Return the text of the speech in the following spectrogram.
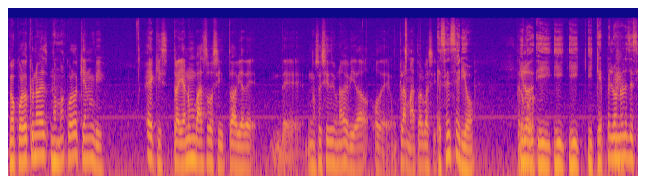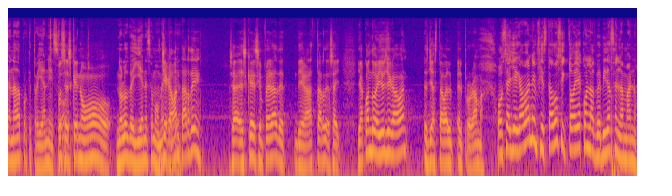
Me acuerdo que una vez. No me acuerdo quién vi. X. Traían un vaso así todavía de. de no sé si de una bebida o de un clamato o algo así. ¿Es en serio? Y, lo y, y, y, y qué Pelón no les decía nada porque traían eso. Pues es que no. No los veía en ese momento. llegaban ¿qué? tarde. O sea, es que siempre era de, de llegar tarde. O sea, ya cuando ellos llegaban, ya estaba el, el programa. O sea, llegaban enfiestados y todavía con las bebidas en la mano.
